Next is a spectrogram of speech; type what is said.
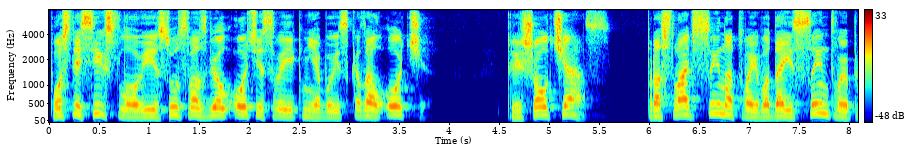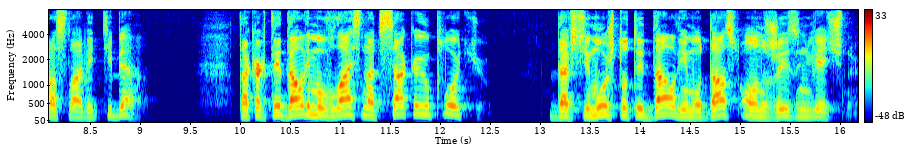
После сих слов Иисус возвел очи свои к небу и сказал, «Отче, пришел час, прославь Сына Твоего, да и Сын Твой прославит Тебя, так как Ты дал Ему власть над всякою плотью, да всему, что Ты дал Ему, даст Он жизнь вечную.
